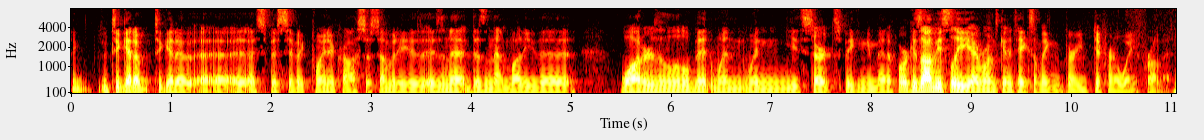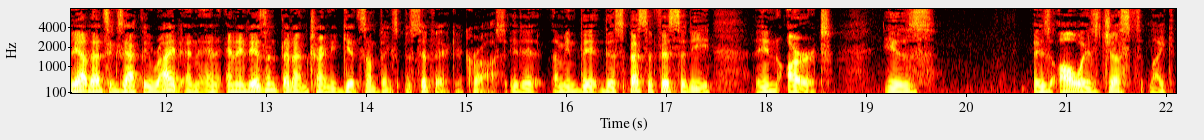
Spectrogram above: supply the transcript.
to, to get a to get a, a, a, specific point across to somebody, isn't that doesn't that muddy the waters a little bit when, when you start speaking in metaphor? Because obviously everyone's going to take something very different away from it. Yeah, that's exactly right. And, and, and it isn't that I'm trying to get something specific across. It is, I mean, the, the specificity in art is, is always just like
